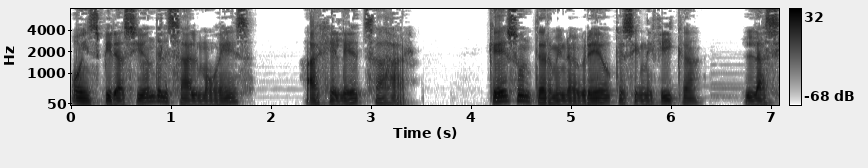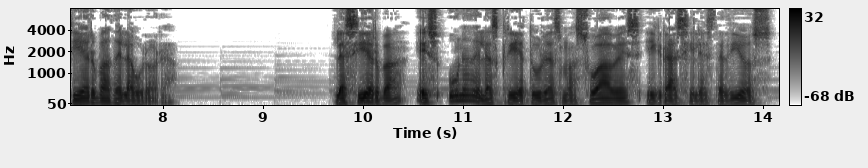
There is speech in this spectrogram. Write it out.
o inspiración del salmo es Agelet Sahar, que es un término hebreo que significa la sierva de la aurora. La sierva es una de las criaturas más suaves y gráciles de Dios,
